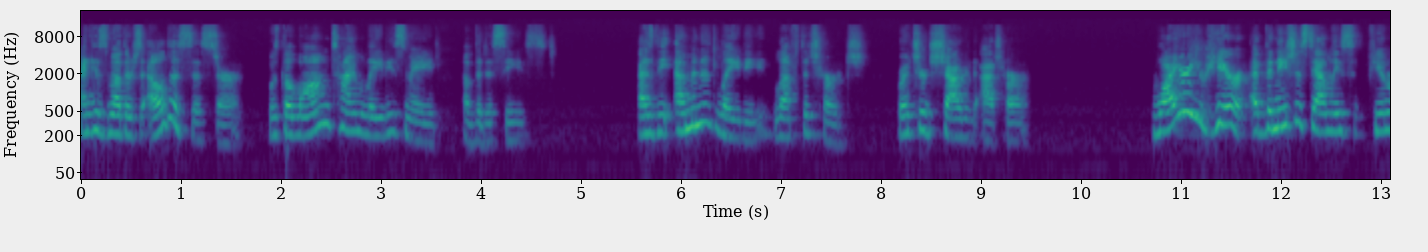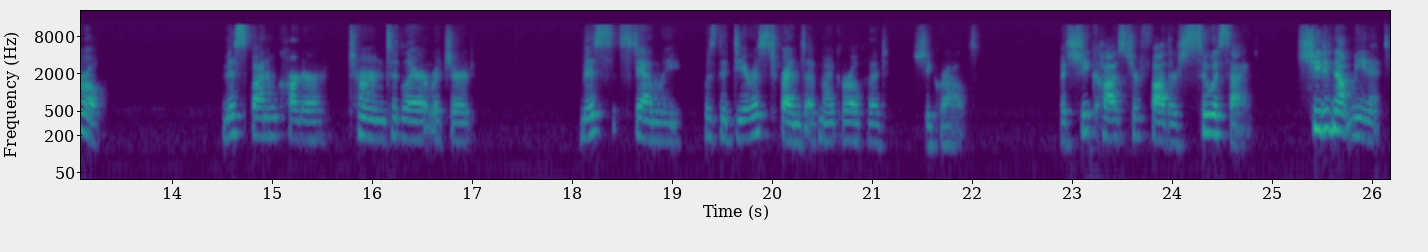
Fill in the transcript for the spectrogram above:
and his mother's eldest sister was the longtime lady's maid of the deceased. As the eminent lady left the church, Richard shouted at her, why are you here at Venetia Stanley's funeral? Miss Bonham Carter turned to glare at Richard. Miss Stanley was the dearest friend of my girlhood, she growled. But she caused your father suicide. She did not mean it,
